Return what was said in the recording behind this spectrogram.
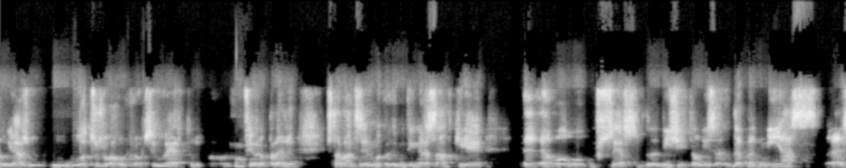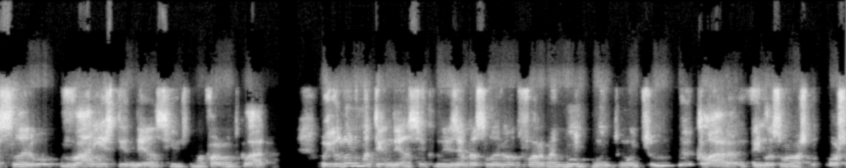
aliás, o outro João, o João Silvestre, o João Fiora Pereira, estava a dizer uma coisa muito engraçada que é eh, o processo da digitalização, da pandemia acelerou várias tendências de uma forma muito clara. Eu dou-lhe uma tendência que, por exemplo, acelerou de forma muito, muito, muito clara em relação aos, aos,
